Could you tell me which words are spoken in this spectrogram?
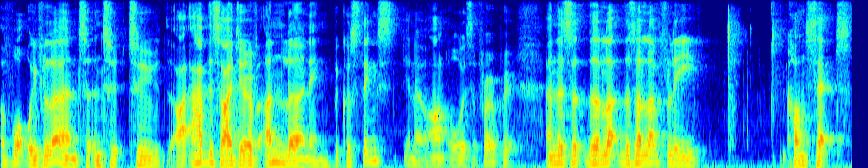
of what we've learned and to, to I have this idea of unlearning because things you know aren't always appropriate. And there's a the, there's a lovely concept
